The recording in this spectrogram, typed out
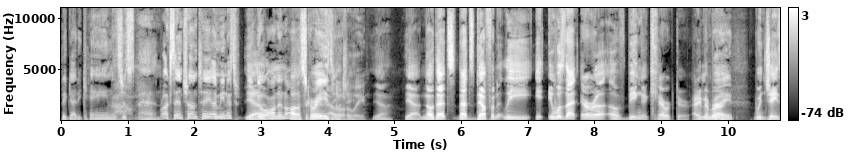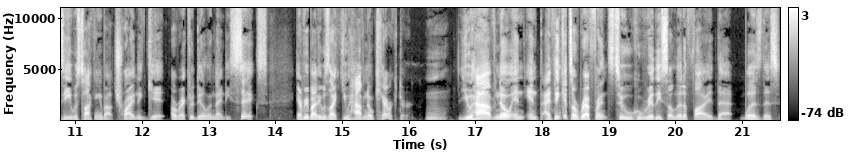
Big Daddy Kane. It's just oh, man. Roxanne Shante. I mean, it's Yeah. you go on and on. Oh, that's it's crazy. Totally. Yeah, yeah. No, that's that's definitely. It, it was that era of being a character. I remember Right. when Jay Z was talking about trying to get a record deal in '96. Everybody was like, "You have no character. Mm. You have no." And and I think it's a reference to who really solidified that was this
